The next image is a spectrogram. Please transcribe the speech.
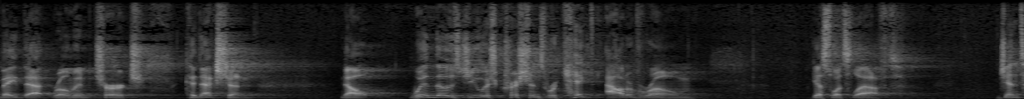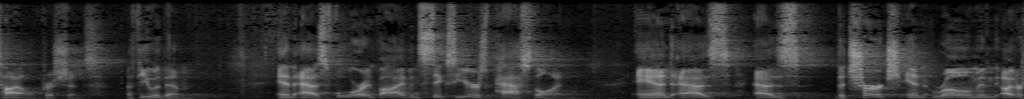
made that Roman church connection. Now, when those Jewish Christians were kicked out of Rome, guess what's left? Gentile Christians, a few of them. And as four and five and six years passed on, and as, as the church in Rome and other,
